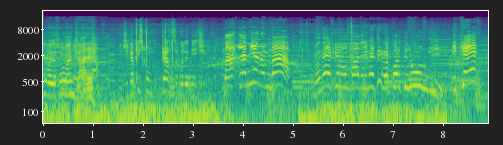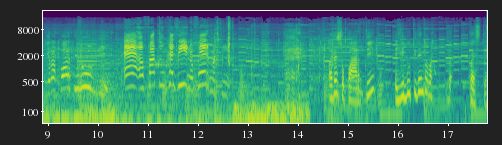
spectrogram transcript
Io voglio solo mangiare. Non ci capisco un cazzo con le bici. Ma la mia non va! Non è che non va, devi mettere i rapporti lunghi. E che? I rapporti lunghi. Eh, ho fatto un casino, fermati! Adesso parti e gli butti dentro da, da queste.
